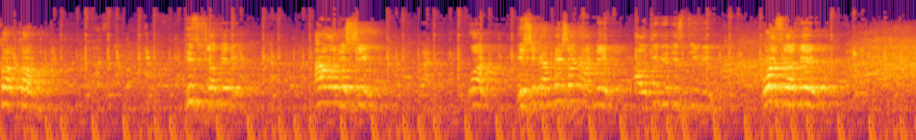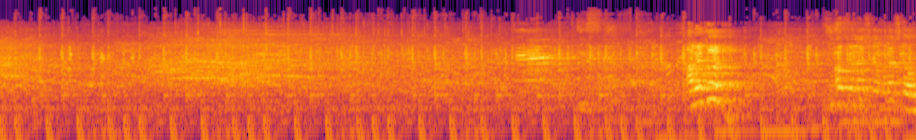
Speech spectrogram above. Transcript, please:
Come, come. This is your baby. How old is she? If she can mention her name, I will give you this TV. What's your name? Are we good? Okay, let's go, let's go.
